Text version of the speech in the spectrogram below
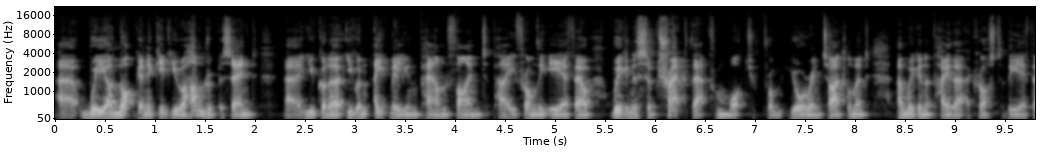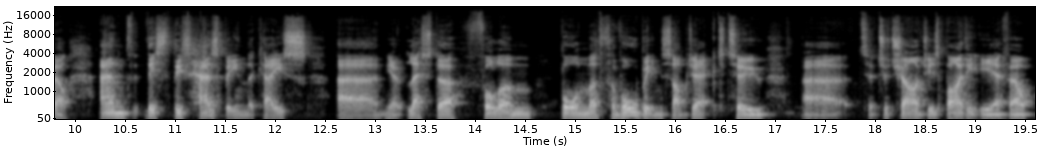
uh, we are not going to give you 100%. Uh, you've got a you've got an eight million pound fine to pay from the EFL. We're going to subtract that from what from your entitlement, and we're going to pay that across to the EFL. And this this has been the case. Uh, you know, Leicester, Fulham, Bournemouth have all been subject to, uh, to, to charges by the EFL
